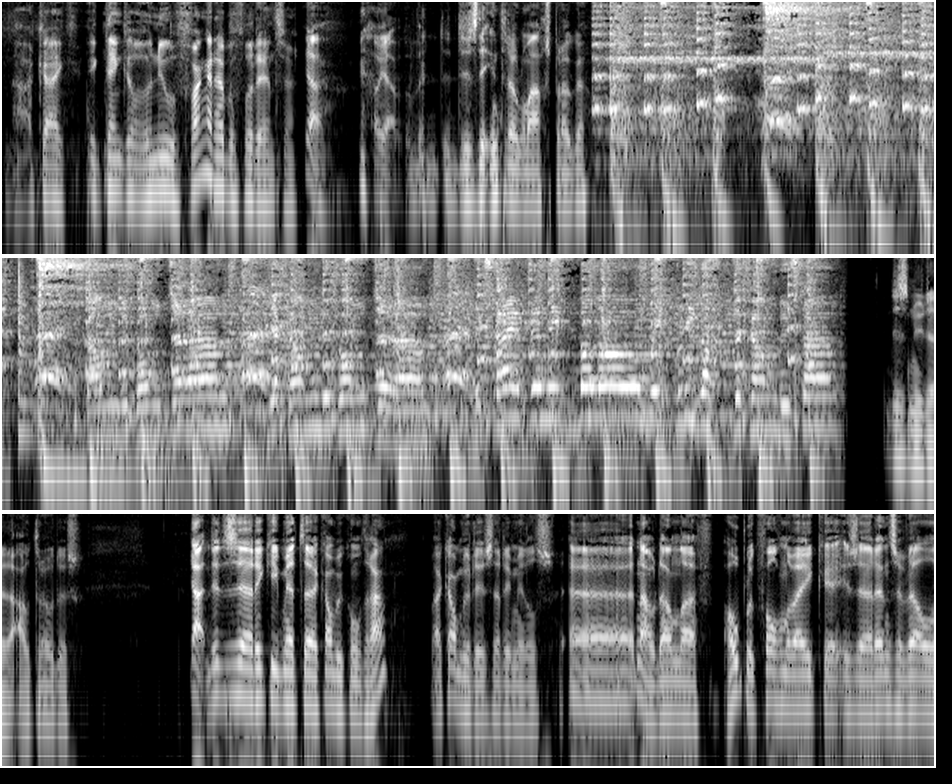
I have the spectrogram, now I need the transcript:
Nou, kijk, ik denk dat we een nieuwe vervanger hebben voor Rensen. Ja. Oh ja, dit is de intro normaal gesproken. Cambuur komt eraan, ja Cambuur komt eraan. Ik strijd en ik beloof, ik blijf achter Cambuur staan. Dit is nu de outro dus. Ja, dit is eh, Ricky met eh Cambuur komt eraan. Maar Cambuur is er inmiddels. Eh, nou, dan hopelijk volgende week is uh, Renze wel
